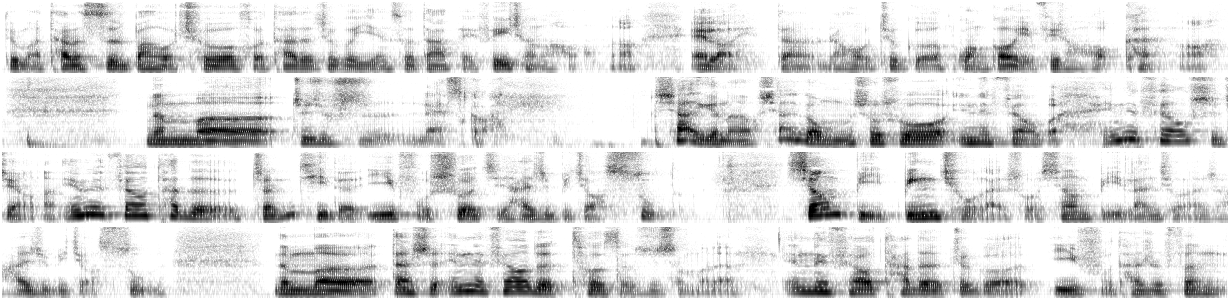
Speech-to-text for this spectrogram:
对吗？它的四十八号车和它的这个颜色搭配非常的好啊，Ally，但然后这个广告也非常好看啊。那么这就是 NASCAR。下一个呢？下一个我们说说 NFL 吧。NFL 是这样的，NFL 它的整体的衣服设计还是比较素的，相比冰球来说，相比篮球来说还是比较素的。那么，但是 NFL 的特色是什么呢？NFL 它的这个衣服它是分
